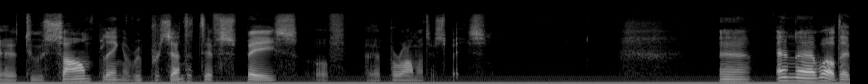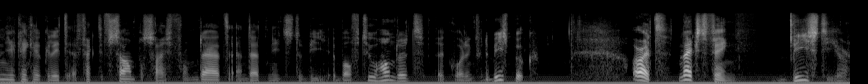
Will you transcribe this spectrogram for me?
uh, to sampling a representative space of uh, parameter space. Uh, and uh, well then you can calculate the effective sample size from that and that needs to be above 200 according to the beast book alright next thing beastier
